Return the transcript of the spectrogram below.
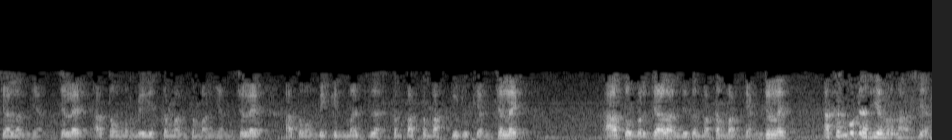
jalan yang jelek atau memilih teman-teman yang jelek atau membuat majelis tempat-tempat duduk yang jelek atau berjalan di tempat-tempat yang jelek akan mudah dia bermaksiat.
